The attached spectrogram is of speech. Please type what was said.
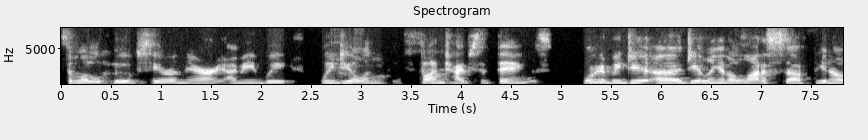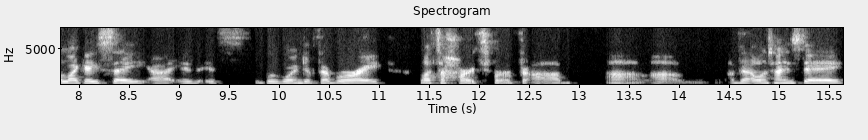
some little hoops here and there. I mean, we we Beautiful. deal in fun types of things. We're going to be de- uh, dealing in a lot of stuff. You know, like I say, uh, it, it's we're going to February. Lots of hearts for, for um, um, um Valentine's Day.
